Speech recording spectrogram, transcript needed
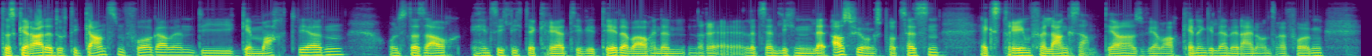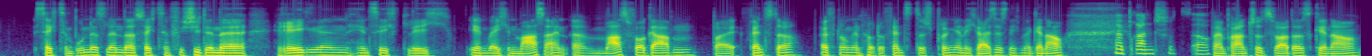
dass gerade durch die ganzen Vorgaben, die gemacht werden, uns das auch hinsichtlich der Kreativität, aber auch in den letztendlichen Ausführungsprozessen extrem verlangsamt. Ja, also wir haben auch kennengelernt in einer unserer Folgen 16 Bundesländer, 16 verschiedene Regeln hinsichtlich irgendwelchen Maßein, äh, Maßvorgaben bei Fenster, Öffnungen oder Fenstersprüngen, ich weiß es nicht mehr genau. Bei Brandschutz auch. Beim Brandschutz war das, genau.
